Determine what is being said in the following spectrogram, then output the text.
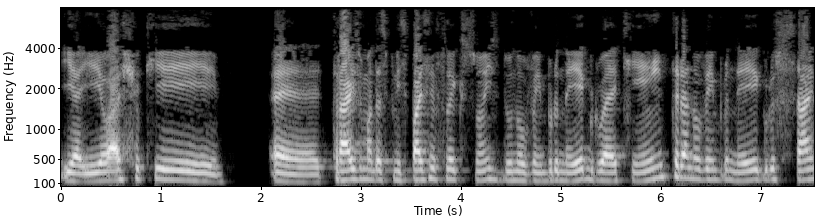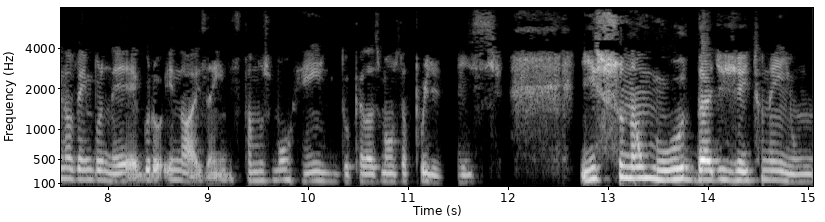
E aí eu acho que é, traz uma das principais reflexões do Novembro Negro é que entra Novembro Negro, sai Novembro Negro e nós ainda estamos morrendo pelas mãos da polícia. Isso não muda de jeito nenhum.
